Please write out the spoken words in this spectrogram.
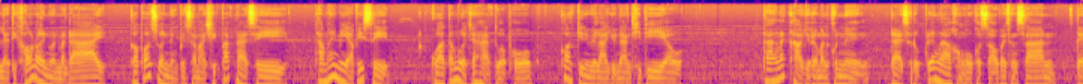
และที่เขาลอยนวลมาได้ ก็เพราะส่วนหนึ่งเป็นสมาชิกพรรคนาซีทำให้มีอภิสิทธิ์ กว่าตำรวจจะหาตัวพบ ก็กินเวลาอยู่นานทีเดียว ทางนักข่าวเยอรมันคนหนึ่ง ได้สรุปเรื่องราวของโอกซอไว้สั้นๆ แต่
